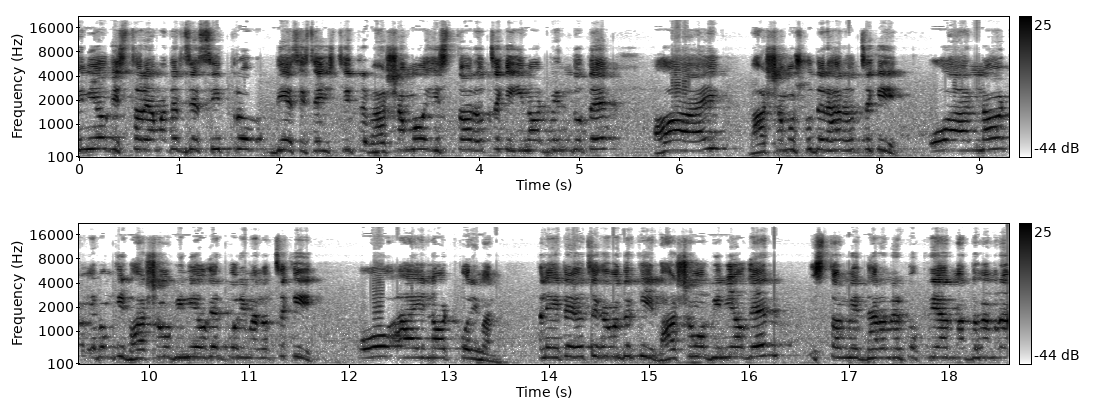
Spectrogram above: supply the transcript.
বিনিয়োগ স্তরে আমাদের যে চিত্র দিয়েছি, সেই চিত্রে ভারসাম্য স্তর হচ্ছে কি ই নট বিন্দুতে হয়। ভারসাম্য সুদের হার হচ্ছে কি ও আর নট এবং কি ভারসাম্য বিনিয়োগের পরিমাণ হচ্ছে কি ও আই নট পরিমাণ। তাহলে এটাই হচ্ছে আমাদের কি, ভারসাম্য বিনিয়োগের স্তর নির্ধারণের প্রক্রিয়ার মাধ্যমে আমরা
